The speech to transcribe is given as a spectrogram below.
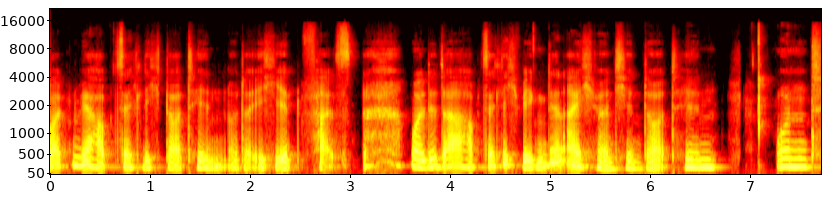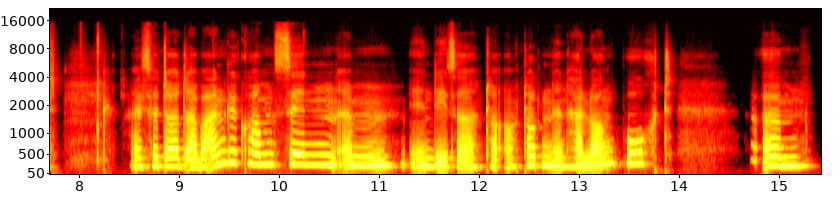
wollten wir hauptsächlich dorthin, oder ich jedenfalls wollte da hauptsächlich wegen den Eichhörnchen dorthin. Und als wir dort aber angekommen sind, ähm, in dieser trockenen Halongbucht, ähm,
